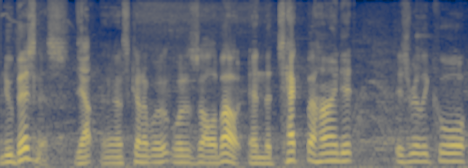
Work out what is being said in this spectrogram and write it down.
new business. Yep. And that's kind of what, what it's all about. And the tech behind it is really cool.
